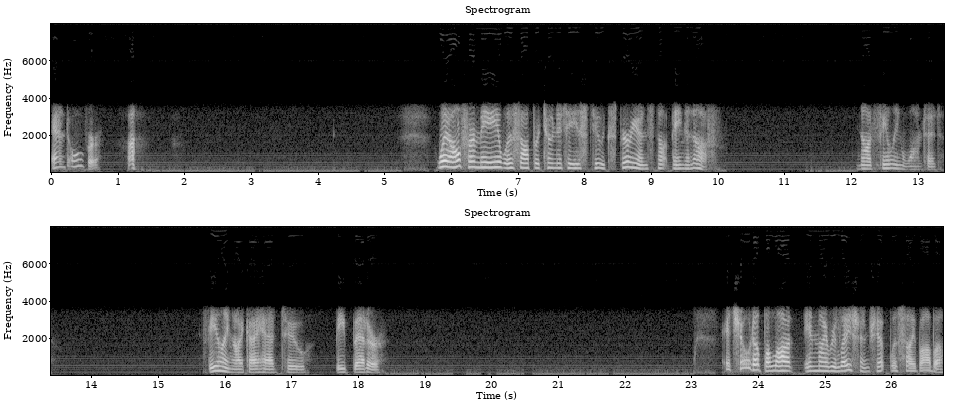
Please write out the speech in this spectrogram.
and over? Well, for me, it was opportunities to experience not being enough, not feeling wanted, feeling like I had to be better. It showed up a lot in my relationship with Sai Baba.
